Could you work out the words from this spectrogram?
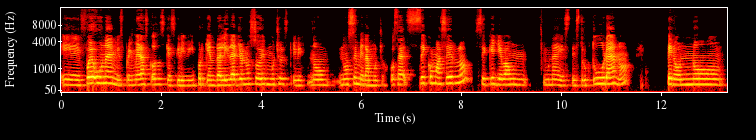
eh, fue una de mis primeras cosas que escribí, porque en realidad yo no soy mucho de escribir, no, no se me da mucho. O sea, sé cómo hacerlo, sé que lleva un, una este, estructura, ¿no? Pero no,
